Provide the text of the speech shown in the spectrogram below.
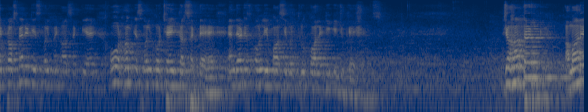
एक प्रॉस्पेरिटी इस मुल्क में आ सकती है और हम इस मुल्क को चेंज कर सकते हैं। And that is only possible through quality education जहाँ तक हमारे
